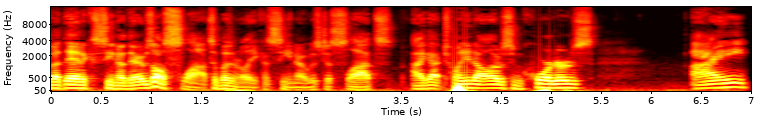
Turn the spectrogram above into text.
but they had a casino there. It was all slots. It wasn't really a casino, it was just slots. I got $20 in quarters. I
